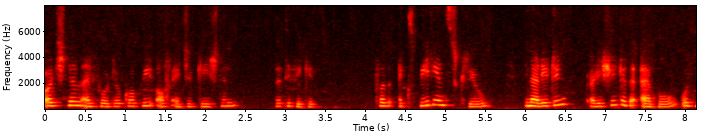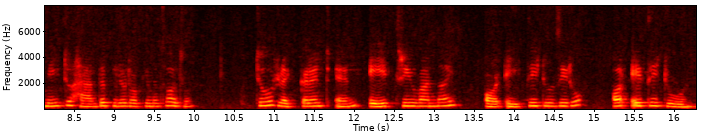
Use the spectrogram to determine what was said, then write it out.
original and photocopy of educational certificates. For the experienced crew, in addition, addition to the above, would need to have the below documents also. Two recurrent in A319 or A320 or A321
